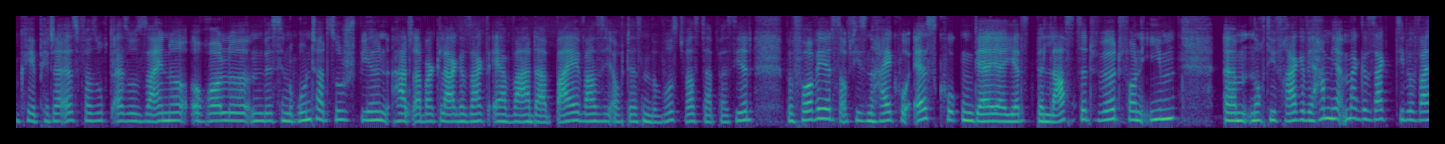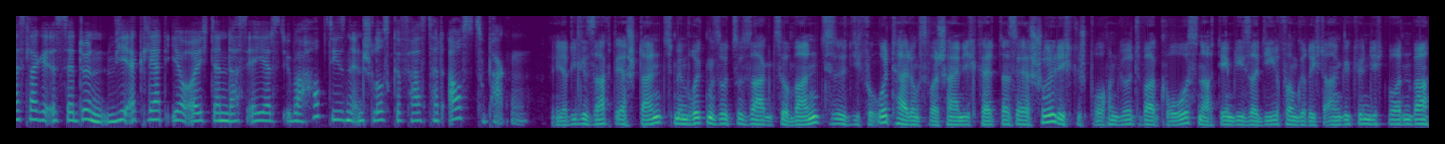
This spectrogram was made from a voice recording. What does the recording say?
Okay, Peter S. versucht also seine Rolle ein bisschen runterzuspielen, hat aber klar gesagt, er war dabei, war sich auch dessen bewusst, was da passiert. Bevor wir jetzt auf diesen Heiko S. gucken, der ja jetzt belastet wird von ihm, ähm, noch die Frage, wir haben ja immer gesagt, die Beweislage ist sehr dünn. Wie erklärt ihr euch denn, dass er jetzt überhaupt diesen Entschluss gefasst hat, auszupacken? Ja, wie gesagt, er stand mit dem Rücken sozusagen zur Wand. Die Verurteilungswahrscheinlichkeit, dass er schuldig gesprochen wird, war groß, nachdem dieser Deal vom Gericht angekündigt worden war.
